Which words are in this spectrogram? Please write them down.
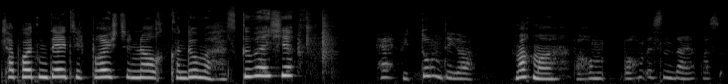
ich habe heute ein Date, ich bräuchte noch Kondome. Hast du welche? Hä, wie dumm, Digga. Mach mal. Warum, warum ist denn dein. Was.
